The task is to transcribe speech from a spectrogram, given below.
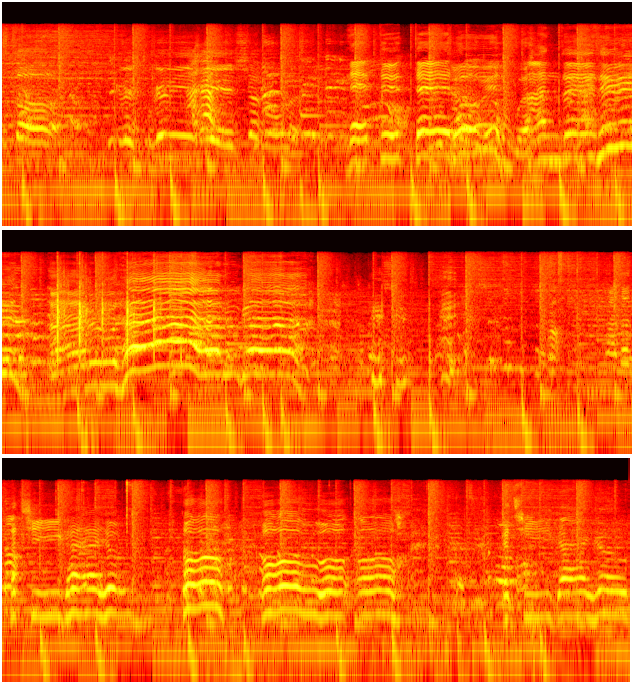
진짜 그래 도겸이의 시간 나오네 내 뜻대로 안 되는 하루하루가 같이 가요 어, 어, 어, 어. 같이 가요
